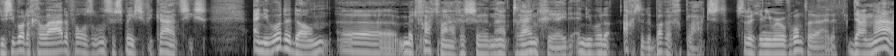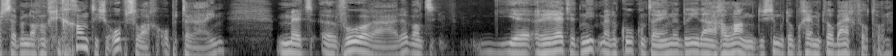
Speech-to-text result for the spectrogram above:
Dus die worden geladen volgens onze specificaties. En die worden dan eh, met vrachtwagens eh, naar het terrein gereden en die worden achter de barren geplaatst. Zodat je niet meer hoeft rond te rijden. Daarnaast hebben we nog een gigantische opslag op het terrein met eh, voorraden. Want je redt het niet met een koelcontainer drie dagen lang. Dus die moet op een gegeven moment wel bijgevuld worden.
